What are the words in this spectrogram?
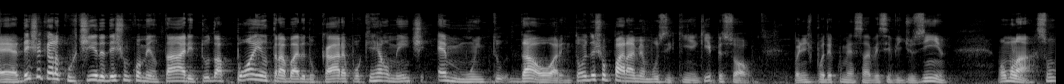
É, deixa aquela curtida, deixa um comentário e tudo, apoiem o trabalho do cara, porque realmente é muito da hora. Então deixa eu parar minha musiquinha aqui, pessoal, pra gente poder começar a ver esse videozinho. Vamos lá, são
